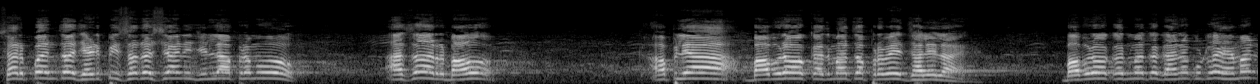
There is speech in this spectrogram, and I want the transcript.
सरपंच झेडपी सदस्य आणि जिल्हा प्रमुख असं भाऊ आपल्या बाबुराव कदमाचा प्रवेश झालेला आहे. बाबुराव कदमाचं गाणं कुठलं हेमंत?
